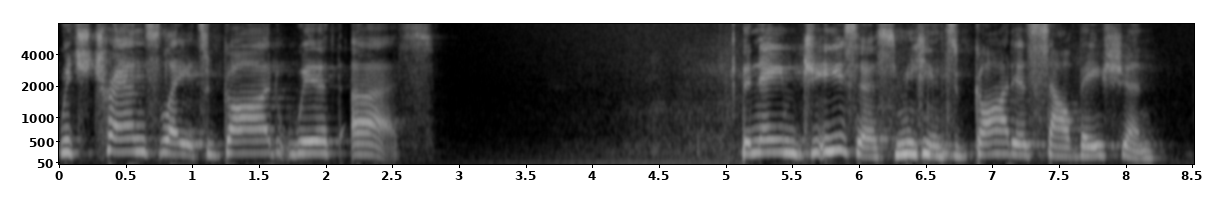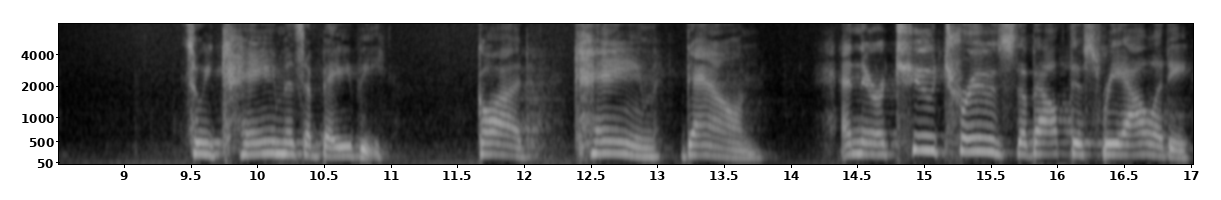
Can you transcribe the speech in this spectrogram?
which translates God with us. The name Jesus means God is salvation. So he came as a baby. God came down and there are two truths about this reality.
